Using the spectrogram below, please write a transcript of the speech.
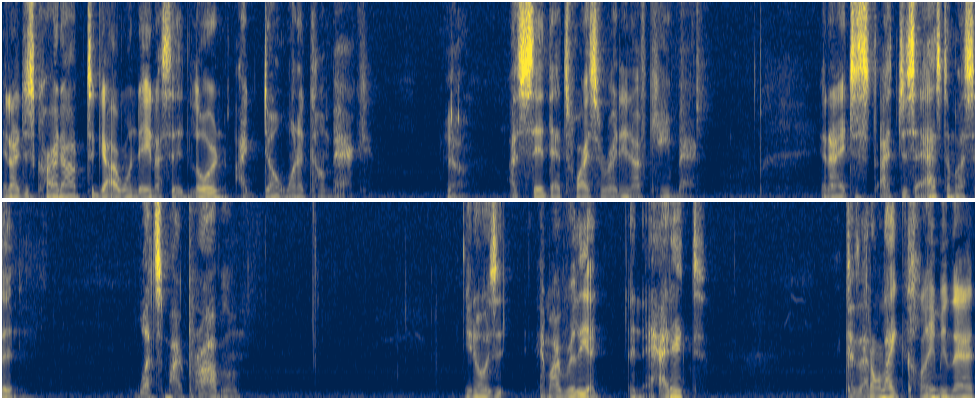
and I just cried out to God one day and I said, "Lord, I don't want to come back." Yeah. I said that twice already, and I've came back. And I just, I just asked him. I said, "What's my problem? You know, is it? Am I really a, an addict? Because I don't like claiming that.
